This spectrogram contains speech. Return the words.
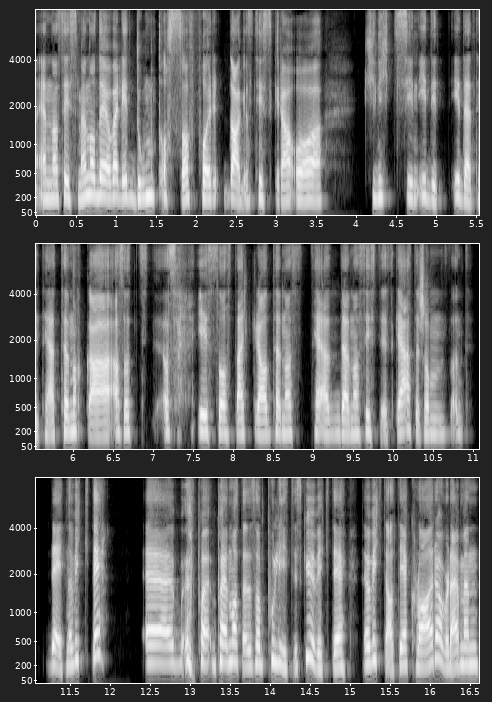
enn nazismen. Og det er jo veldig dumt også for dagens tyskere å knytte sin identitet til noe altså, altså, i så sterk grad til, det nazistiske, ettersom det er ikke noe viktig. Eh, på, på en måte er det sånn politisk uviktig. Det er jo viktig at de er klar over det, men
